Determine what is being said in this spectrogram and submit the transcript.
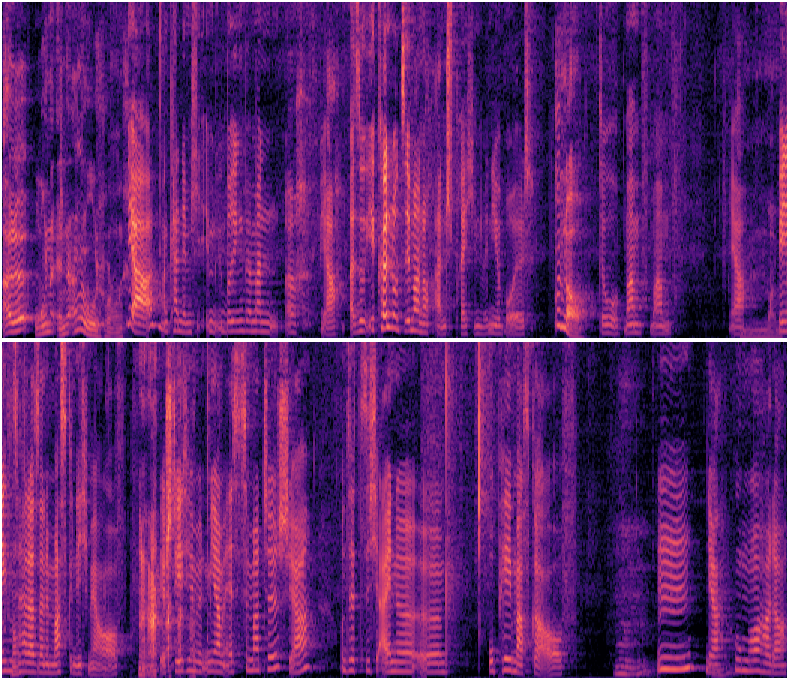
alle ohne Ende Angebote von uns. Ja, man kann nämlich im Übrigen, wenn man, ach, ja, also ihr könnt uns immer noch ansprechen, wenn ihr wollt. Genau. So, Mampf, Mampf. Ja, Mampf, wenigstens Mampf. hat er seine Maske nicht mehr auf. Der steht hier mit mir am Esszimmertisch, ja, und setzt sich eine äh, OP-Maske auf. Mhm. Ja, Humor hat er.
